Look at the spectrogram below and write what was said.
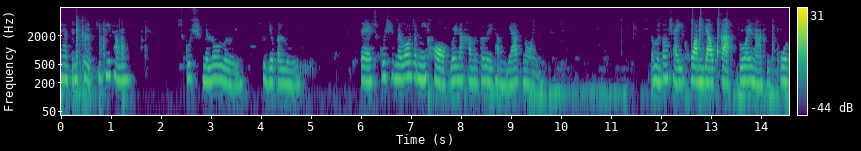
เนี่ยเป็นสูตรที่พี่ทำ Squishmallow เลย สูตรเดียวกันเลย แต่ Squishmallow จะมีขอบด้วยนะคะ มันก็เลยทำยากหน่อย แล้วมันต้องใช้ความยาวกะด้วยนะทุกคน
